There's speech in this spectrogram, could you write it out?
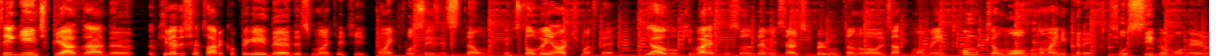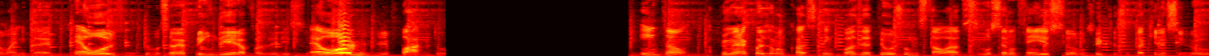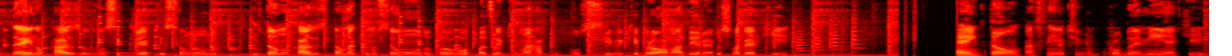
Seguinte, piazada, eu queria deixar claro que eu peguei a ideia desse moleque aqui. Como é que vocês estão? Eu estou bem ótimo até. E algo que várias pessoas devem estar se perguntando ao exato momento, como que eu morro no Minecraft? É possível morrer no Minecraft? É hoje que você vai aprender a fazer isso. É hoje, pato. Então, primeira coisa no caso você tem que fazer é ter o jogo instalado. Se você não tem isso, eu não sei que você tá aqui nesse jogo. Daí no caso, você cria aqui o seu mundo. Então no caso, estando aqui no seu mundo, eu vou fazer aqui o mais rápido possível e quebrar uma madeira. Eu sobe aqui. É, então, assim, eu tive um probleminha aqui.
